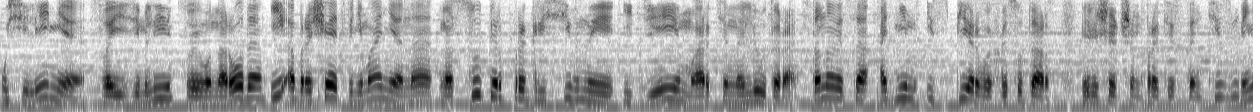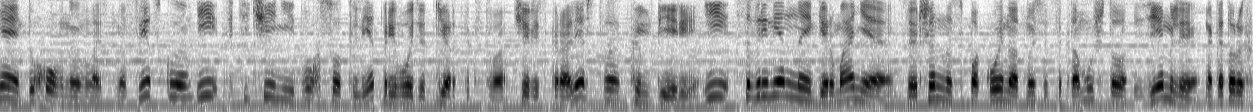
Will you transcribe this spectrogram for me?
усиления своей земли, своего народа и обращает внимание на, на супер прогрессивные идеи Мартина Лютера. Становится одним из первых государств, перешедшим в протестантизм, меняет духовную власть на светскую и в течение 200 лет приводит герцогство через королевство к империи. И современная Германия совершенно спокойно относится к тому, что земли, на которых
